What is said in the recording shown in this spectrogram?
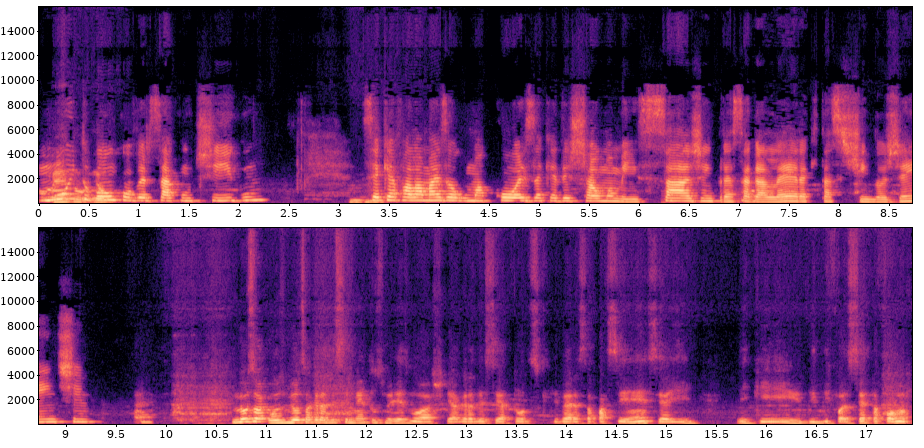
muito bom eu... conversar contigo. Você quer falar mais alguma coisa? Quer deixar uma mensagem para essa galera que está assistindo a gente? Meus, os meus agradecimentos mesmo, acho que agradecer a todos que tiveram essa paciência e, e que, de, de certa forma,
